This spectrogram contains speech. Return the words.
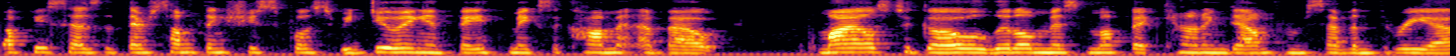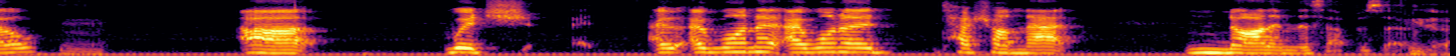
Buffy says that there's something she's supposed to be doing, and Faith makes a comment about miles to go, Little Miss Muffet counting down from 730. Mm. Uh, which I, I wanna I wanna touch on that, not in this episode. Yeah.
